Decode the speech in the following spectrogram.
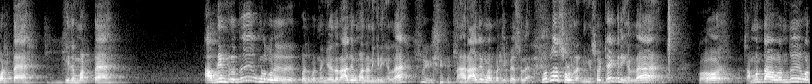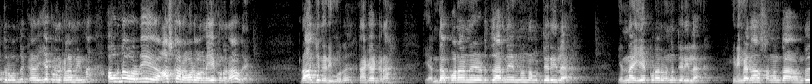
கொட்டை இது மட்டை அப்படின்றது உங்களுக்கு ஒரு பொது பண்ண. நீங்கள் ராஜகுமார் நினைக்கிறீங்கல்ல? நான் ராஜகுமார் பற்றி பேசலை. பொதுவாக சொல்கிறேன் நீங்கள் சொல் கேட்குறீங்கல்ல இப்போது சமந்தா வந்து ஒருத்தர் வந்து க இயக்குனர் கல்யாணம் பண்ணிங்கன்னா அவர்னா அவருடைய ஆஸ்கார் அவார்டு வாங்கின இயக்குனரா அவரு. ராஜ் நெடிமூர் நான் கேட்குறேன் எந்த படம் எடுத்தாருன்னு இன்னும் நமக்கு தெரியல. என்ன இயக்குனர் ஒன்றும் தெரியல. இனிமேல் தான் சமந்தா வந்து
